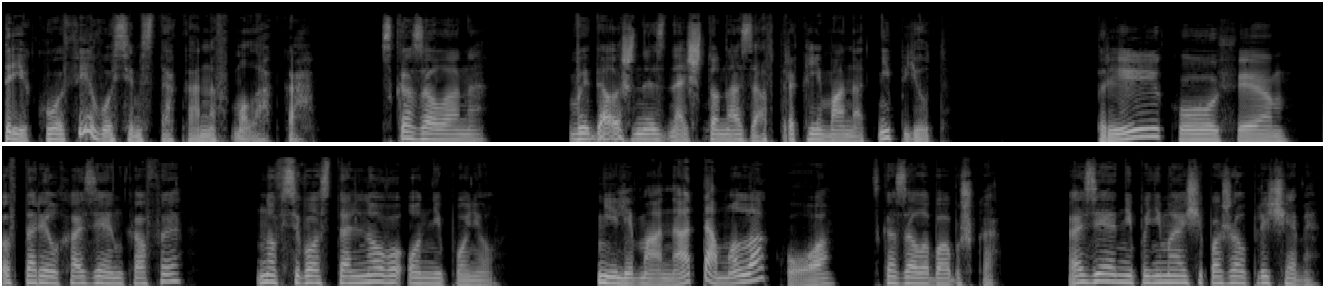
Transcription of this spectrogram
«Три кофе и восемь стаканов молока», — сказала она. «Вы должны знать, что на завтрак лимонад не пьют». «Три кофе», — повторил хозяин кафе, — но всего остального он не понял. «Не лимонад, а молоко», — сказала бабушка. Хозяин, непонимающе, пожал плечами.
